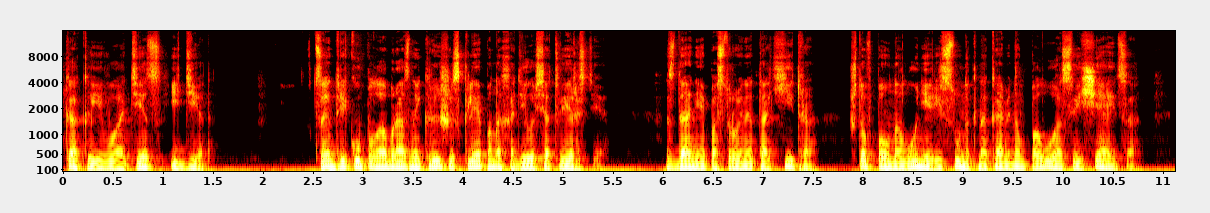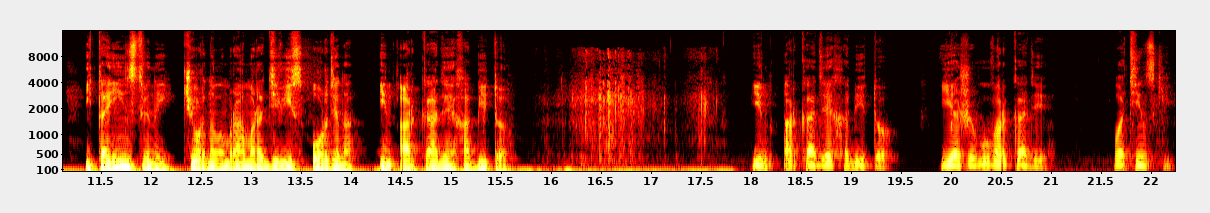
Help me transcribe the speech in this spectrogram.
как и его отец и дед, в центре куполообразной крыши склепа находилось отверстие. Здание построено так хитро, что в полнолуние рисунок на каменном полу освещается, и таинственный черного мрамора девиз ордена «In Arcadia Habito» «In Arcadia Habito» «Я живу в Аркадии» латинский.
